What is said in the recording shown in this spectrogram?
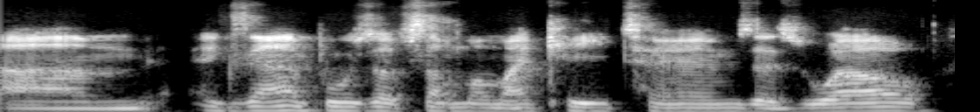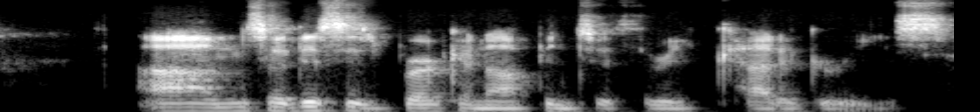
um, examples of some of my key terms as well. Um, so this is broken up into three categories.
